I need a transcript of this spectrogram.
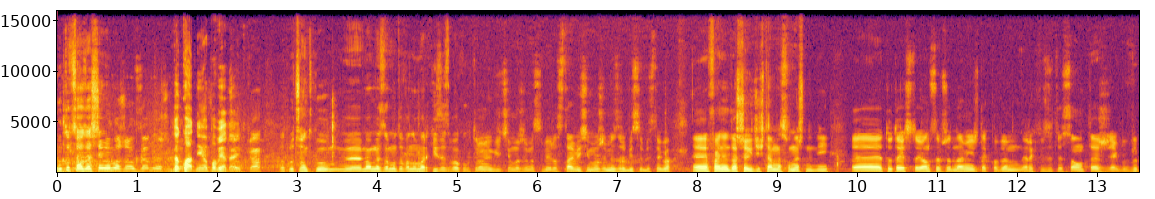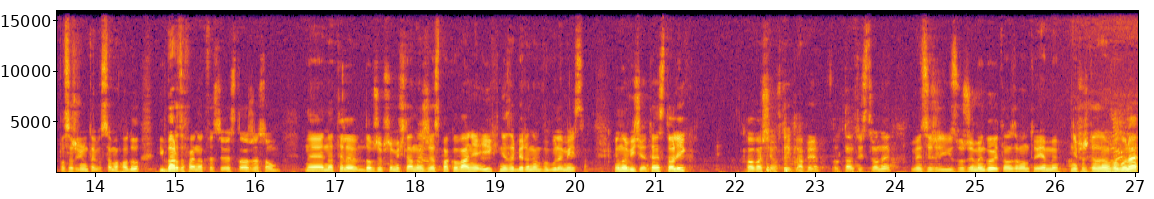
No to co, zaczniemy może od zewnątrz. żeby- Dokładnie, opowiadaj. Od początka. Od początku e, mamy zamontowaną markizę z boku, którą jak widzicie możemy sobie rozstawić i możemy zrobić sobie z tego e, fajny daszek gdzieś tam na słoneczne dni. E, tutaj stojące przed nami, że tak powiem, rekwizyty są też jakby w wyposażeniu tego samochodu i bardzo fajną kwestią jest to, że są e, na tyle dobrze przemyślane, że spakowanie ich nie zabiera nam w ogóle miejsca. Mianowicie ten stolik chowa się w tej klapie od tamtej strony, więc jeżeli złożymy go i tam zamontujemy, nie przeszkadza nam w ogóle.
